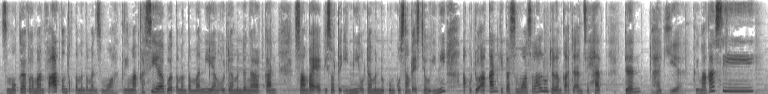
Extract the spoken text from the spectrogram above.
Semoga bermanfaat untuk teman-teman semua. Terima kasih ya buat teman-teman yang udah mendengarkan sampai episode ini, udah mendukungku sampai sejauh ini. Aku doakan kita semua selalu dalam keadaan sehat dan bahagia. Terima kasih.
